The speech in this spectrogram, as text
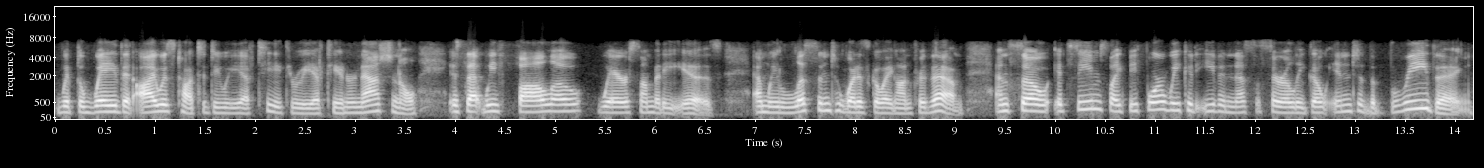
with the way that I was taught to do EFT through EFT International is that we follow where somebody is and we listen to what is going on for them. And so it seems like before we could even necessarily go into the breathing,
